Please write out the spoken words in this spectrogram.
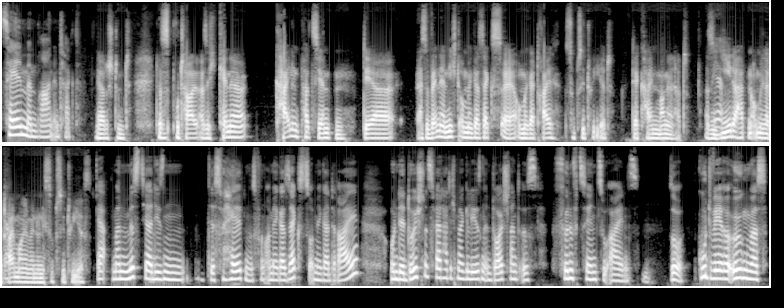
Zellmembran intakt. Ja, das stimmt. Das ist brutal. Also ich kenne keinen Patienten, der, also wenn er nicht Omega-6, äh, Omega-3 substituiert, der keinen Mangel hat. Also ja. jeder hat einen Omega-3-Mangel, wenn du nicht substituierst. Ja, man misst ja diesen, das Verhältnis von Omega-6 zu Omega-3. Und der Durchschnittswert, hatte ich mal gelesen, in Deutschland ist 15 zu 1. Mhm. So, gut wäre irgendwas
